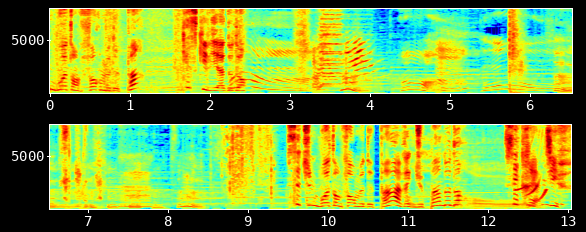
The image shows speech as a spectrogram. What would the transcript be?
Une boîte en forme de pain? Qu'est-ce qu'il y a dedans C'est une boîte en forme de pain avec du pain dedans. C'est créatif.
